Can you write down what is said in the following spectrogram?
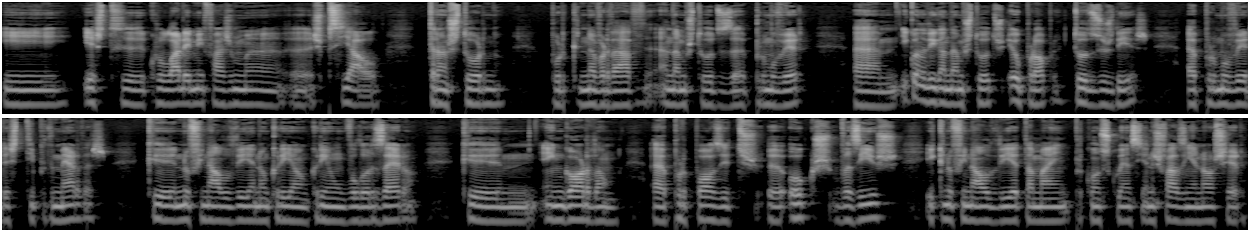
E este corolário a mim faz-me uh, especial transtorno, porque na verdade andamos todos a promover, um, e quando eu digo andamos todos, eu próprio, todos os dias, a promover este tipo de merdas que no final do dia não criam, criam um valor zero, que um, engordam uh, propósitos uh, ocos, vazios, e que no final do dia também, por consequência, nos fazem a nós ser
